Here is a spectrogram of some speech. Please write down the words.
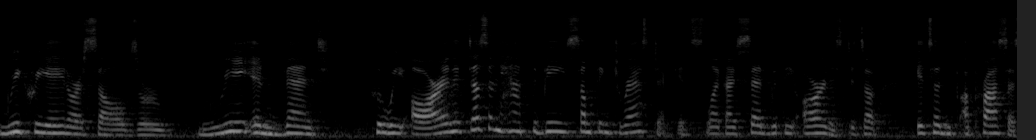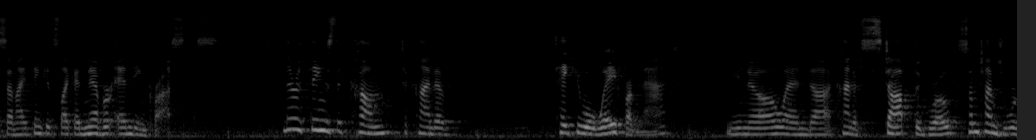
recreate ourselves or reinvent who we are. And it doesn't have to be something drastic. It's like I said with the artist, it's a it's a, a process, and I think it's like a never-ending process. There are things that come to kind of take you away from that, you know, and uh, kind of stop the growth. Sometimes we're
